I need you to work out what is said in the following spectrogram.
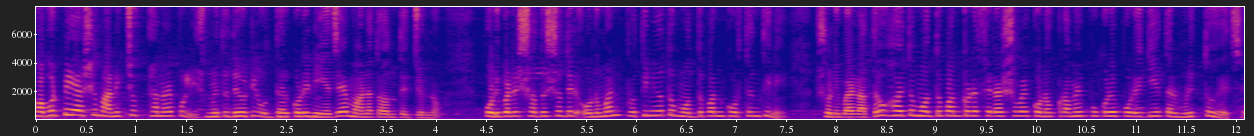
খবর পেয়ে আসে মানিকচক থানার পুলিশ। মৃতদেহটি উদ্ধার করে নিয়ে যায় ময়নাতদন্তের জন্য। পরিবারের সদস্যদের অনুমান, প্রতিনিয়ত মদ্যপান করতেন তিনি। শনিবার রাতেও হয়তো মদ্যপান করে ফেরার সময় কোনো ক্রমে পুকুরে পড়ে গিয়ে তার মৃত্যু হয়েছে।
